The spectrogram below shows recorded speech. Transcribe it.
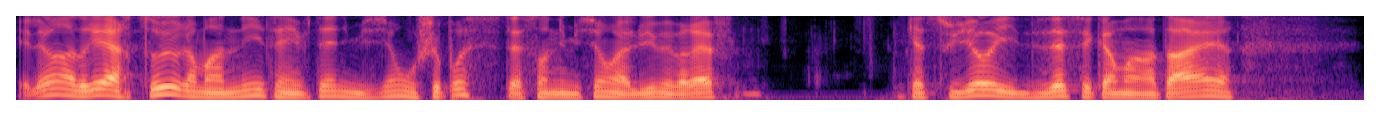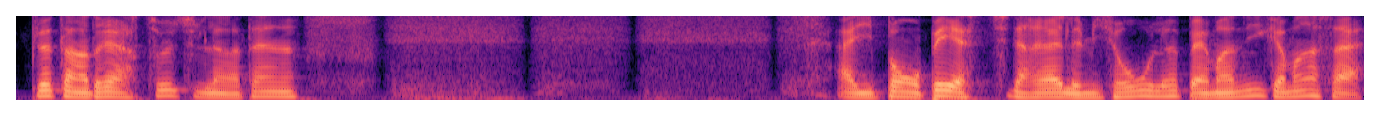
Et là, André Arthur, à un moment donné, était invité à une émission, ou je sais pas si c'était son émission à lui, mais bref, Katsuya, il disait ses commentaires, puis là, André Arthur, tu l'entends, là. Ah, il pompait Asti derrière le micro, là, puis à un moment il commence à,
